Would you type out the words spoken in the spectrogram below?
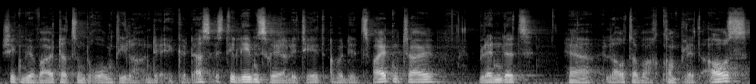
schicken wir weiter zum Drogendealer an der Ecke. Das ist die Lebensrealität. Aber den zweiten Teil blendet Herr Lauterbach komplett aus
